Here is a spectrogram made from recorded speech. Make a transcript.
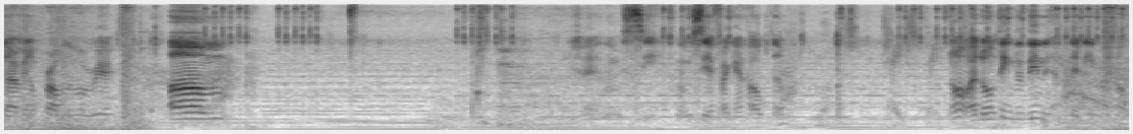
having a problem over here. Um. Okay, let me see. Let me see if I can help them. No, I don't think they need, they need my help.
